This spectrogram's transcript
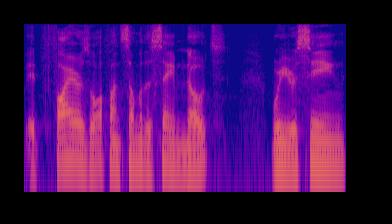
It fires off on some of the same notes, where you're seeing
